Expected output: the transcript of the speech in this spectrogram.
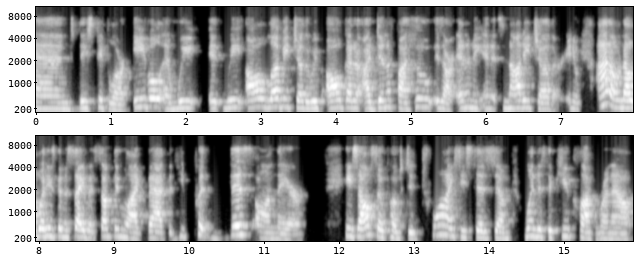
and these people are evil and we it, we all love each other. We've all got to identify who is our enemy and it's not each other. Anyway i don't know what he's going to say but something like that that he put this on there. He's also posted twice. He says um, when does the q clock run out?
